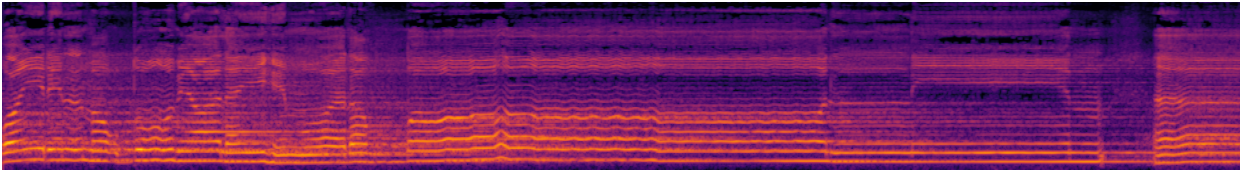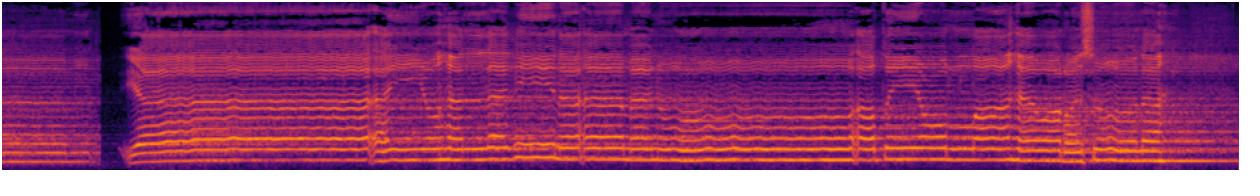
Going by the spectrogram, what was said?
غير المغضوب عليهم ولا الضالين. آمين. يا أيها الذين آمنوا أطيعوا الله ورسوله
